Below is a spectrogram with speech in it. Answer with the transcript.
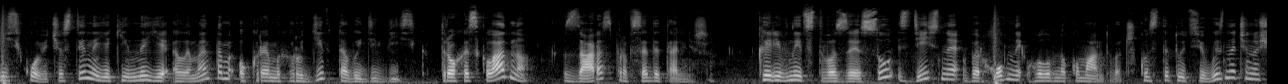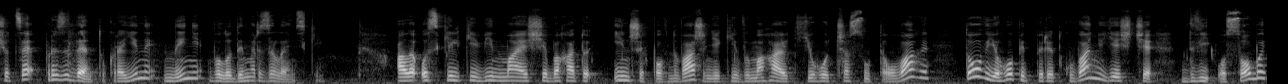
військові частини, які не є елементами окремих родів та видів військ. Трохи складно зараз про все детальніше. Керівництво ЗСУ здійснює Верховний головнокомандувач. Конституцією визначено, що це президент України, нині Володимир Зеленський. Але оскільки він має ще багато інших повноважень, які вимагають його часу та уваги, то в його підпорядкуванню є ще дві особи,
